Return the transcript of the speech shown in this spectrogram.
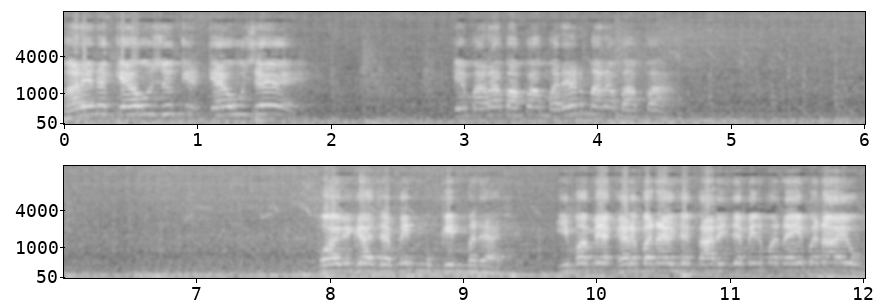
મારે એને કહેવું છું કે કહેવું છે કે મારા બાપા મરે ને મારા બાપા. કોઈ વીઘા જમીન મૂકીને મર્યા છે. એમાં મેં ઘર બનાવ્યું છે, તારી જમીનમાં નહીં બનાવ્યું.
